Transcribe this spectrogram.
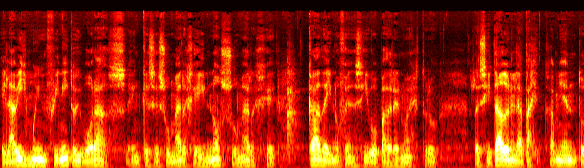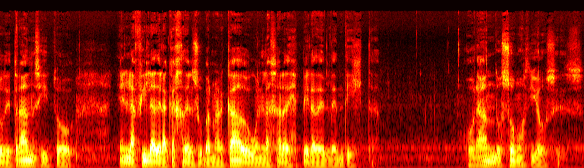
el abismo infinito y voraz en que se sumerge y nos sumerge cada inofensivo Padre nuestro, recitado en el atajamiento de tránsito, en la fila de la caja del supermercado o en la sala de espera del dentista. Orando somos dioses.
